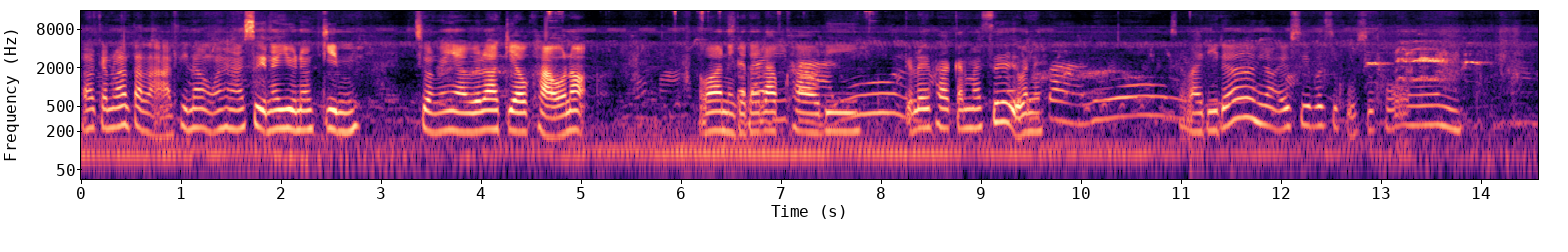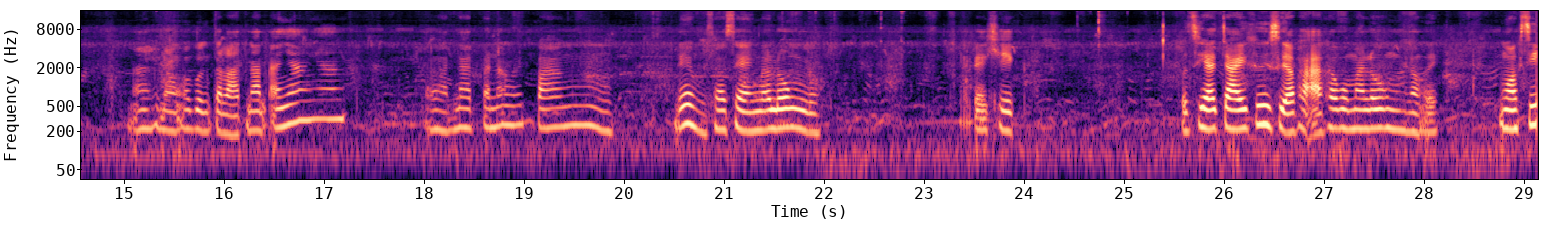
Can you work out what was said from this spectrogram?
เรากันว่าตลาดพี่น้องมาหาซื้อในอยู่แนวกินช่วงนี้เวลาเกี่ยวเขาเนาะเพราะว่านี่ก็ได้รับข่าวดี ก็เลยพากันมาซื้อวันนี้สบายดีเด้อพี่น้องเอฟซีบสุขุสุขนมาพี่น้องมาเบิ่งตลาดนัดอะย่างย่างตลาดนัดปาน้อยปังเด้ผมซาแซงแล้วลงอยู่ได้เค้กผมเสียใจคือเสือผาเขาบมาลงพี่น้องเลย งอกสี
